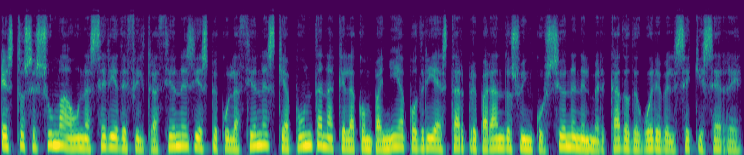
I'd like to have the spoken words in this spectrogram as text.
Esto se suma a una serie de filtraciones y especulaciones que apuntan a que la compañía podría estar preparando su incursión en el mercado de wearables XR,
